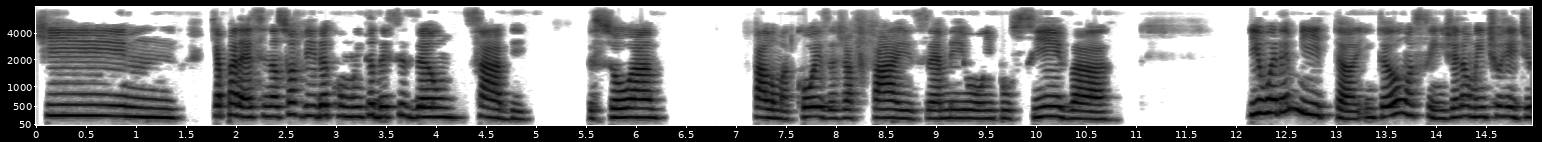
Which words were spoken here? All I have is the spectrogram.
que, que aparece na sua vida com muita decisão, sabe? Pessoa fala uma coisa, já faz, é meio impulsiva. E o eremita, então, assim, geralmente o rei de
